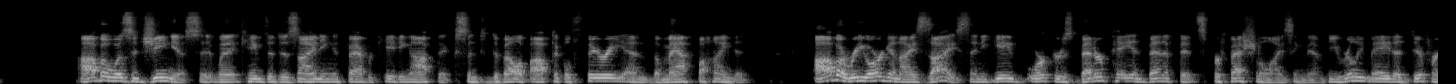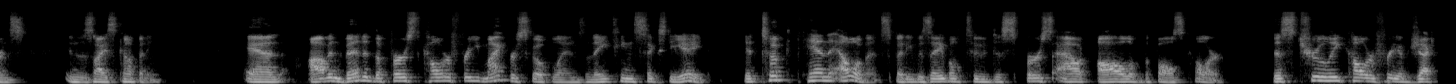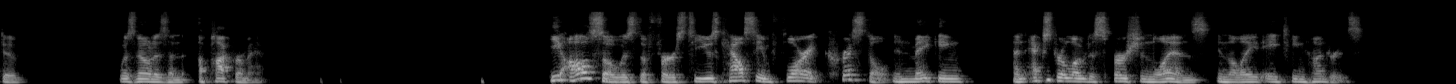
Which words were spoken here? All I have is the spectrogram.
Abbe was a genius when it came to designing and fabricating optics and to develop optical theory and the math behind it. Abbe reorganized Zeiss and he gave workers better pay and benefits, professionalizing them. He really made a difference in the Zeiss company. And Abbe invented the first color-free microscope lens in 1868. It took 10 elements, but he was able to disperse out all of the false color. This truly color-free objective was known as an apochromat. He also was the first to use calcium fluorite crystal in making an extra low dispersion lens in the late 1800s.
